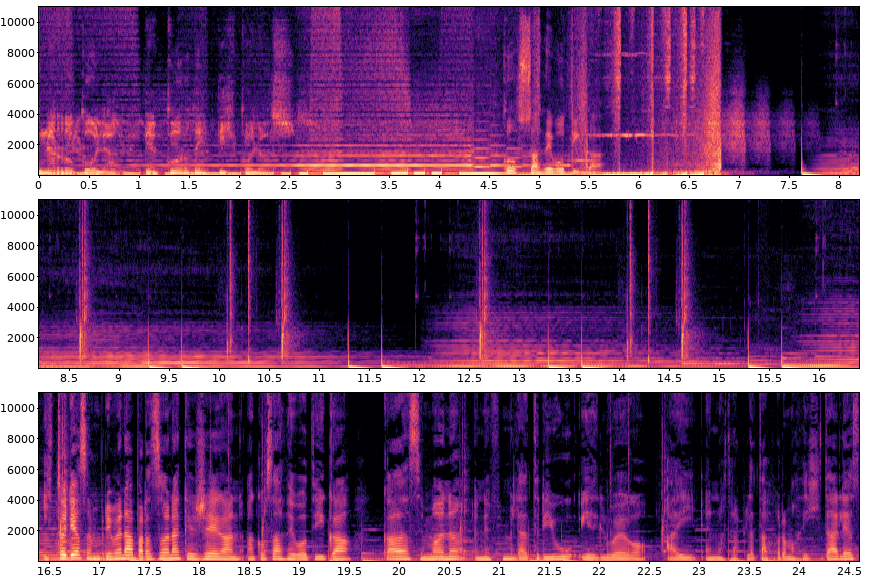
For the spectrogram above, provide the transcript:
Una rocola de acordes díscolos. Cosas de botica. Historias en primera persona que llegan a Cosas de Botica cada semana en FM La Tribu y luego ahí en nuestras plataformas digitales.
